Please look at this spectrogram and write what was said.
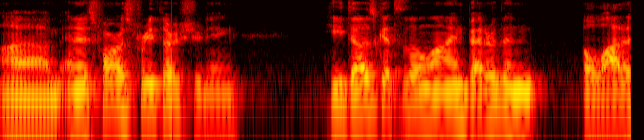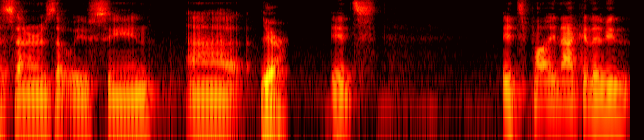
Um, and as far as free throw shooting, he does get to the line better than a lot of centers that we've seen. Uh, yeah, it's it's probably not going to be.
